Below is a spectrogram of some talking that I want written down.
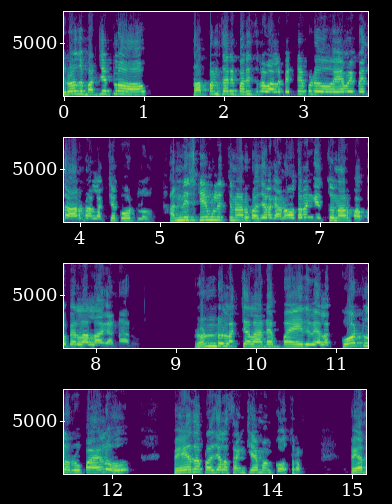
ఈరోజు బడ్జెట్లో తప్పనిసరి పరిస్థితులు వాళ్ళు పెట్టినప్పుడు ఏమైపోయింది? ఆరున్నర లక్ష కోట్లు. అన్ని స్కీములు ఇస్తున్నారు ప్రజలకు అనవసరంగా ఇస్తున్నారు పప్పు పిల్లల్లాగా అన్నారు. రెండు లక్షల డెబ్బై ఐదు వేల కోట్ల రూపాయలు పేద ప్రజల సంక్షేమం కోసం పేద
